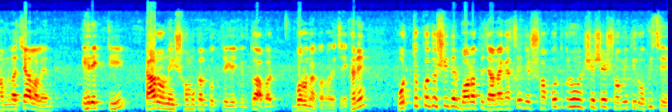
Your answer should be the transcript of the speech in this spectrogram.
হামলা চালালেন? এর একটি কারণ এই সমকাল পত্রিকায় কিন্তু আবার বর্ণনা করা হয়েছে। এখানে প্রত্যক্ষদর্শীদের বরাতে জানা গেছে যে শপথ গ্রহণ শেষে সমিতির অফিসে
